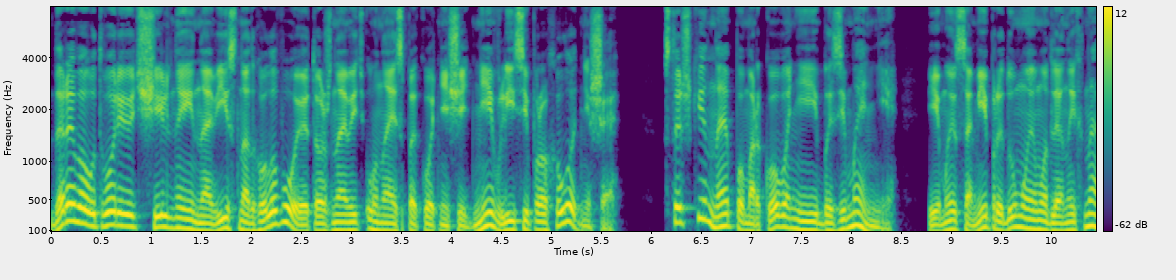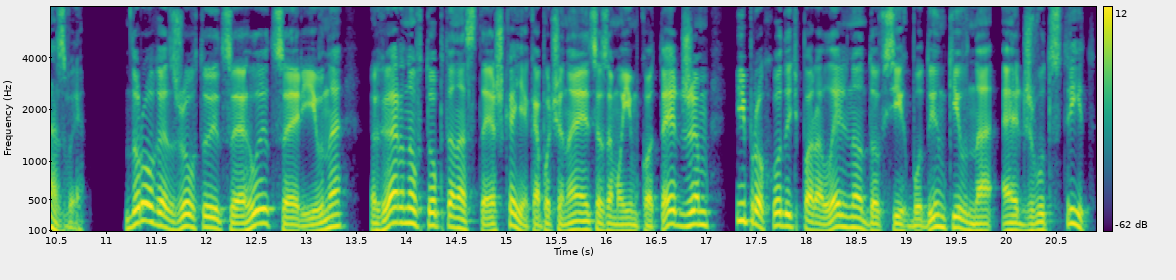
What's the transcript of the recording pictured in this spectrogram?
Дерева утворюють щільний навіс над головою, тож навіть у найспекотніші дні в лісі прохолодніше. Стежки не помарковані і безіменні, і ми самі придумуємо для них назви. Дорога з жовтої цегли це рівна, гарно втоптана стежка, яка починається за моїм котеджем і проходить паралельно до всіх будинків на Еджвуд Стріт.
